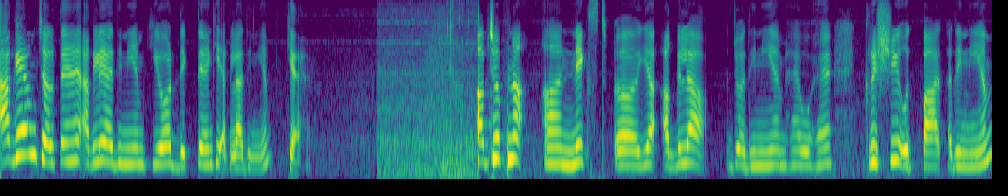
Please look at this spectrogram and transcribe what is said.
आगे हम चलते हैं अगले अधिनियम की ओर, देखते हैं कि अगला अधिनियम क्या है। अब जो अपना नेक्स्ट या अगला जो अधिनियम है वो है कृषि उत्पाद अधिनियम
